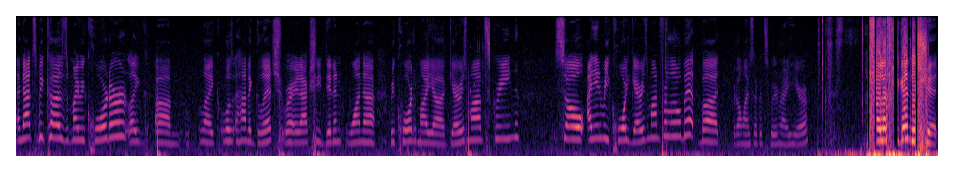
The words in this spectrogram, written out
and that's because my recorder, like, um, like was had a glitch where it actually didn't wanna record my uh, Garry's Mod screen. So I didn't record Garry's Mod for a little bit, but I got my second screen right here. So let's begin this shit.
